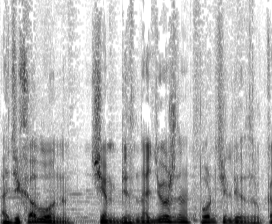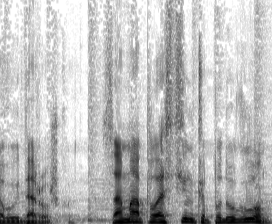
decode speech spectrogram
одеколоном, чем безнадежно портили звуковую дорожку. Сама пластинка под углом.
